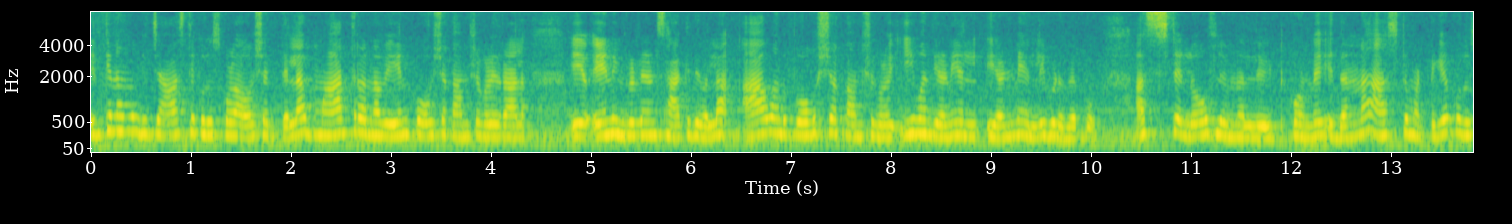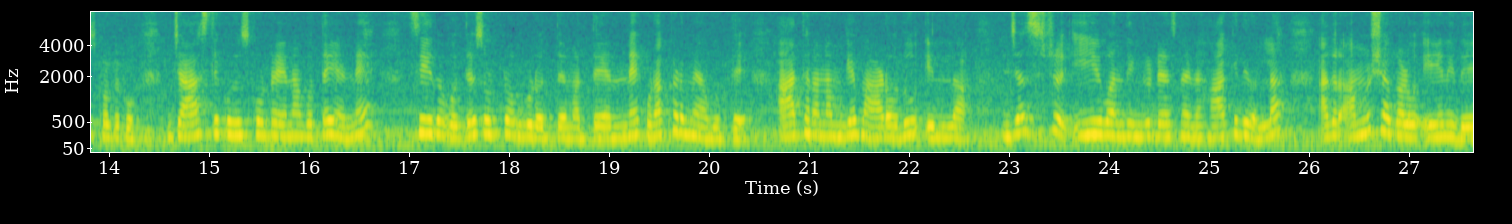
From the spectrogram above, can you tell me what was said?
ಇದಕ್ಕೆ ನಮಗೆ ಜಾಸ್ತಿ ಕುದಿಸ್ಕೊಳ್ಳೋ ಅವಶ್ಯಕತೆ ಇಲ್ಲ. ಮಾತ್ರ ನಾವು ಏನು ಪೋಷಕಾಂಶಗಳಿರಲ್ಲ ಏನು ಇಂಗ್ರೀಡಿಯೆಂಟ್ಸ್ ಹಾಕಿದ್ದೀವಲ್ಲ ಆ ಒಂದು ಪೋಷಕಾಂಶಗಳು ಈ ಒಂದು ಎಣ್ಣೆಯಲ್ಲಿ ಎಣ್ಣೆಯಲ್ಲಿ ಬಿಡಬೇಕು. ಅಷ್ಟೇ ಲೋ ಫ್ಲೇಮ್ನಲ್ಲಿ ಇಟ್ಕೊಂಡು ಇದನ್ನು ಅಷ್ಟು ಮಟ್ಟಿಗೆ ಕುದಿಸ್ಕೊಳ್ಬೇಕು. ಜಾಸ್ತಿ ಕುದಿಸ್ಕೊಂಡ್ರೆ ಏನಾಗುತ್ತೆ? ಎಣ್ಣೆ ಸೀದೋಗುತ್ತೆ, ಸುಟ್ಟೋಗ್ಬಿಡುತ್ತೆ, ಮತ್ತು ಎಣ್ಣೆ ಕೂಡ ಕಡಿಮೆ ಆಗುತ್ತೆ. ಆ ಥರ ನಮಗೆ ಮಾಡೋದು ಇಲ್ಲ. ಜಸ್ಟ್ ಈ ಒಂದು ಇಂಗ್ರೀಡಿಯೆಂಟ್ಸ್ನ ಹಾಕಿದ್ದೀವಲ್ಲ ಅದರ ಅಂಶಗಳು ಏನಿದೆ?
